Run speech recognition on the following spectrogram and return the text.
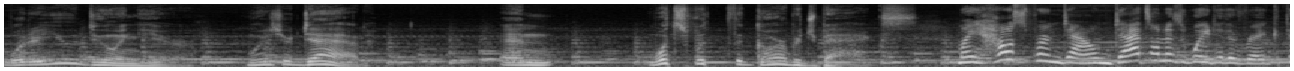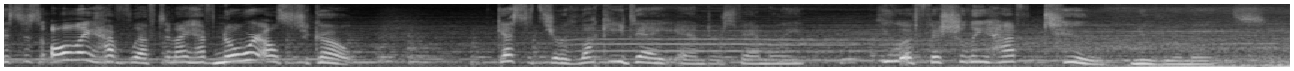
What are you doing here? Where's your dad? And what's with the garbage bags? My house burned down, Dad's on his way to the rig. This is all I have left, and I have nowhere else to go. Guess it's your lucky day, Anders family. You officially have two new roommates.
